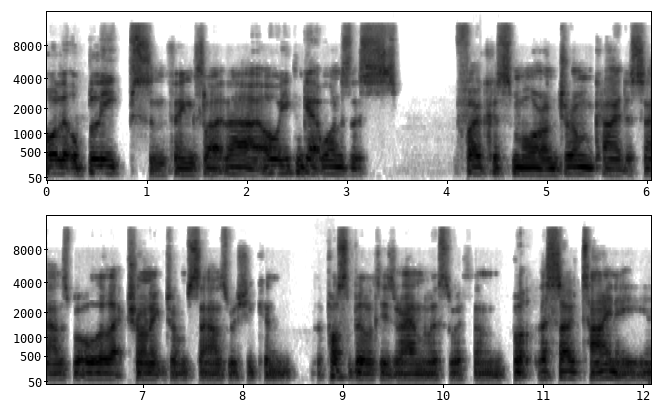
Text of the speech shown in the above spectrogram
or little bleeps and things like that. Or you can get ones that's focus more on drum kind of sounds, but all electronic drum sounds, which you can. The possibilities are endless with them, but they're so tiny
